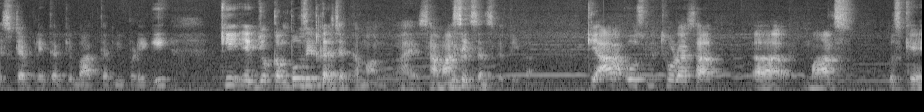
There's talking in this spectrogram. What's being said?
स्टेप लेकर के बात करनी पड़ेगी कि एक जो कंपोजिट कल्चर का मामला है सामाजिक संस्कृति का कि आपको उसमें थोड़ा सा मार्क्स उसके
